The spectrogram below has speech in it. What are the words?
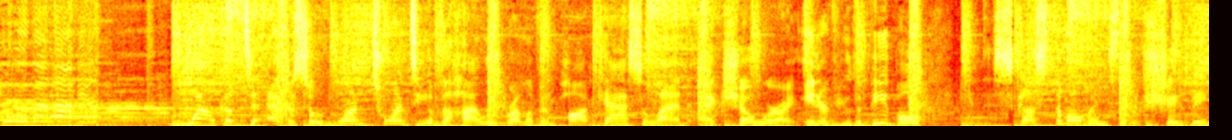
Welcome to episode 120 of the Highly Relevant Podcast, a Latinx show where I interview the people and discuss the moments that are shaping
